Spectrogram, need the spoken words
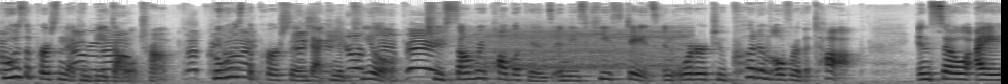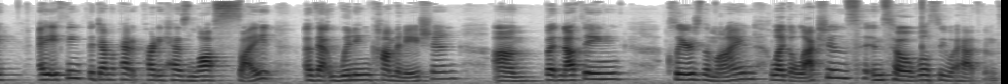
who is the person that can beat Donald Trump? Who is the person that can appeal to some Republicans in these key states in order to put him over the top? And so I, I think the Democratic Party has lost sight of that winning combination, um, but nothing clears the mind like elections, and so we'll see what happens.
